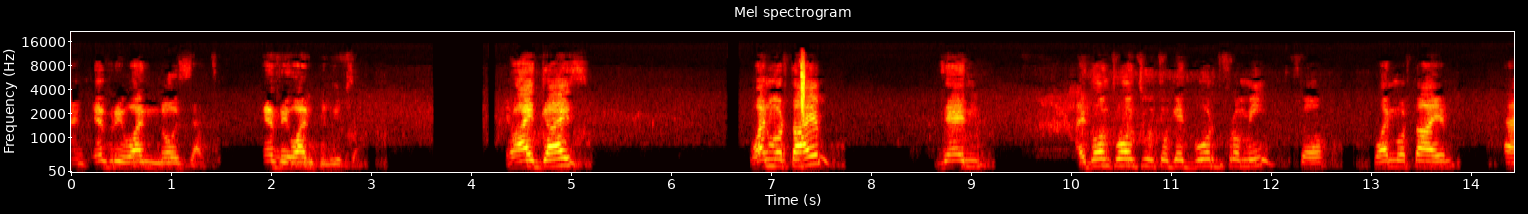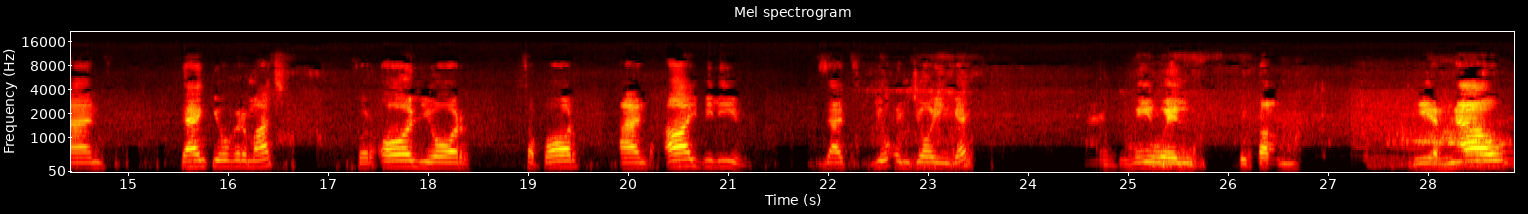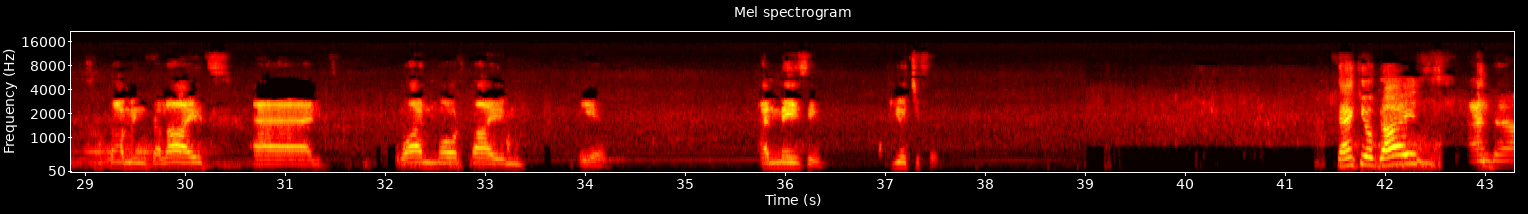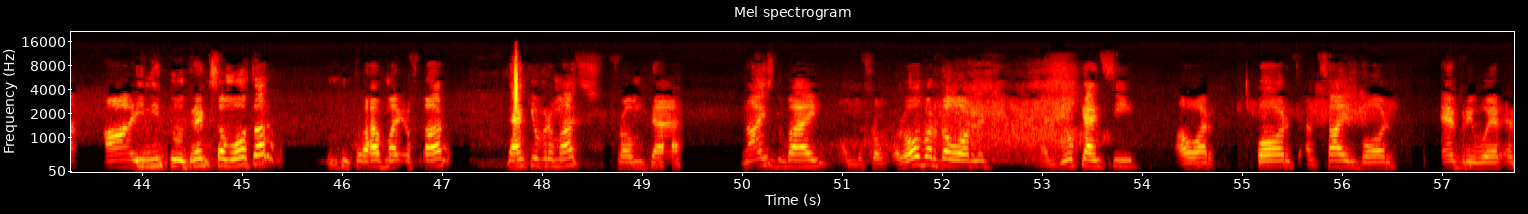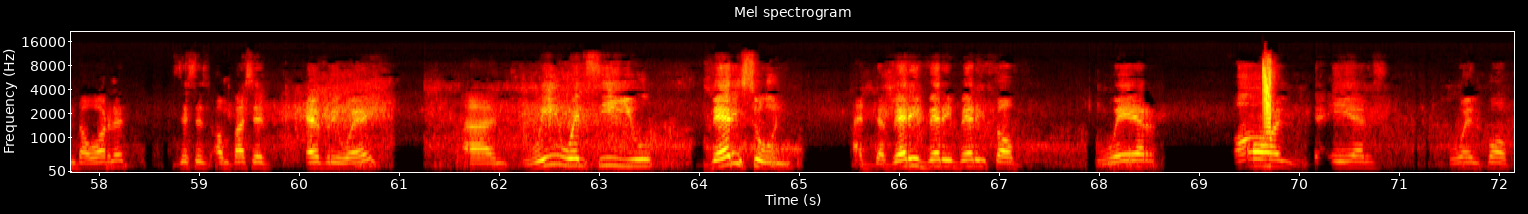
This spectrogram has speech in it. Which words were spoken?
And everyone knows that. Everyone believes that. Right, guys? One more time. Then I don't want you to get bored from me. So one more time. And thank you very much for all your support. And I believe that you enjoying it. And we will become here now, coming the lights and one more time here. Amazing, beautiful. Thank you guys. And uh, I need to drink some water to have my iftar. Thank you very much from the nice Dubai and from all over the world. And you can see our board and signboard everywhere in the world. This is ONPASSIVE everywhere. And we will see you very soon at the very, very, very top where all the ears will pop.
